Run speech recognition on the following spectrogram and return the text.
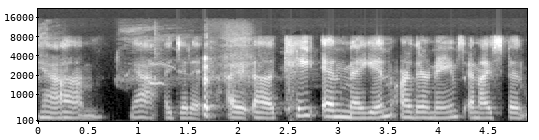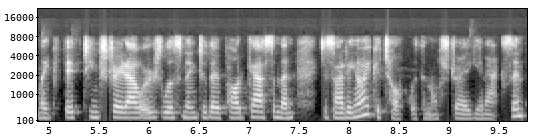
Yeah. Um, yeah, I did it. I uh, Kate and Megan are their names, and I spent like 15 straight hours listening to their podcast, and then deciding I could talk with an Australian accent.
